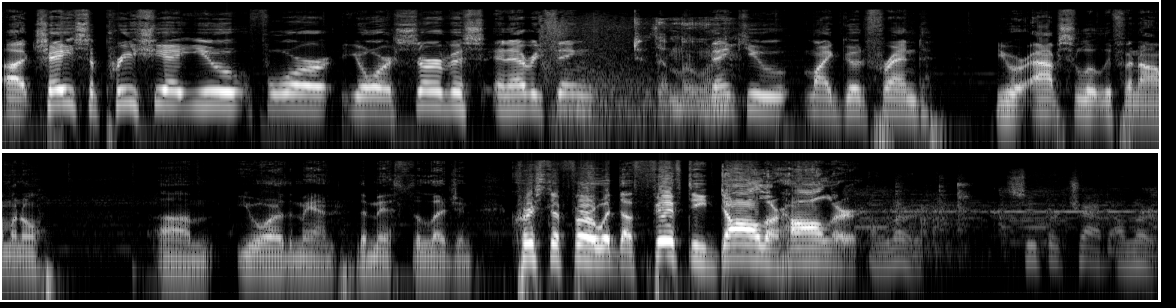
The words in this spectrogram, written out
Uh, Chase, appreciate you for your service and everything. To the moon. Thank you, my good friend. You are absolutely phenomenal. Um, you are the man, the myth, the legend. Christopher with the fifty dollar holler. Alert. Super chat alert.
